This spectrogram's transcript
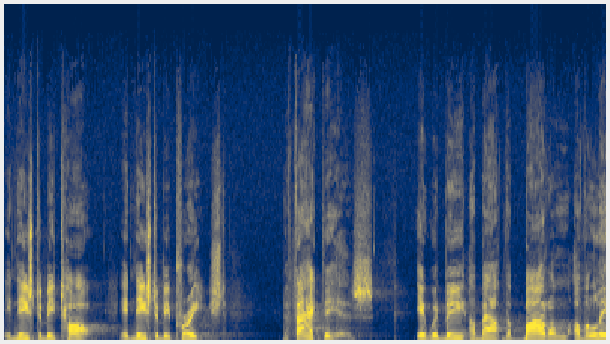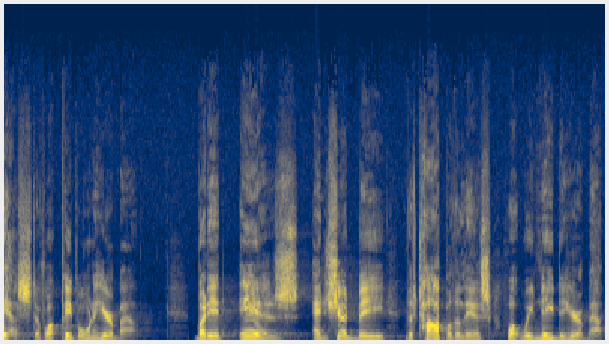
It needs to be taught, it needs to be preached. The fact is, it would be about the bottom of a list of what people want to hear about. But it is and should be the top of the list what we need to hear about.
